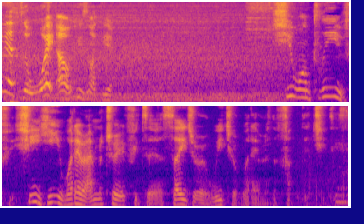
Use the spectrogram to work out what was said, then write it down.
Maybe that's the way. Oh, he's not here. She won't leave. She, he, whatever. I'm not sure if it's a sage or a witch or whatever the fuck that shit is.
